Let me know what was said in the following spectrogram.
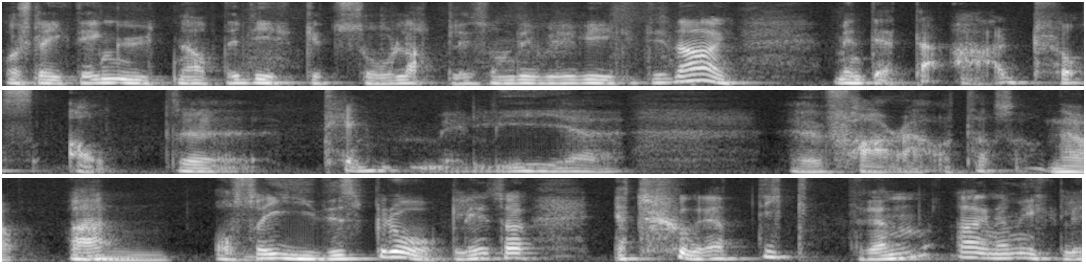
og slike ting, uten at det virket så latterlig som det ville virket i dag. Men dette er tross alt uh, temmelig uh, far out, altså. Ja. Mm. Også i det språklige. Så jeg tror at dikteren Agnar Mykle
